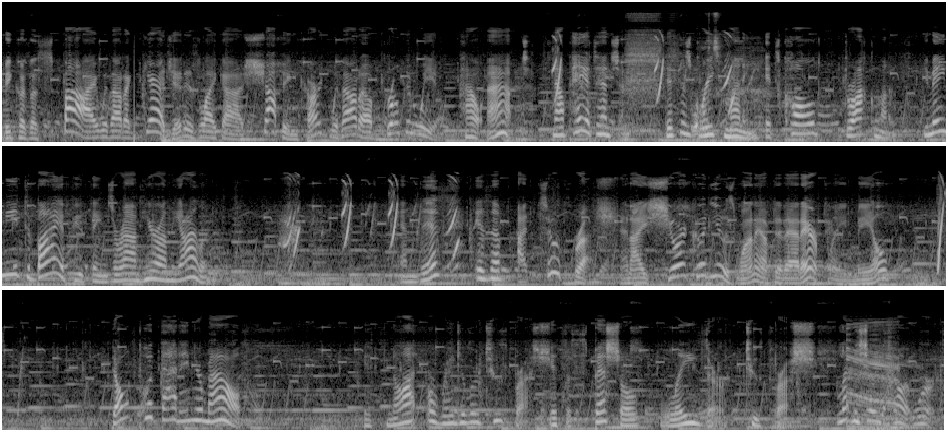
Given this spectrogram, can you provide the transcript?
because a spy without a gadget is like a shopping cart without a broken wheel. How apt. Now pay attention. This is Greek money. It's called drachmas. You may need to buy a few things around here on the island. And this is a... A toothbrush, and I sure could use one after that airplane meal. Don't put that in your mouth. It's not a regular toothbrush. It's a special laser toothbrush. Let me show you how it works.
